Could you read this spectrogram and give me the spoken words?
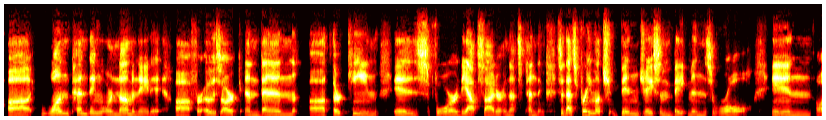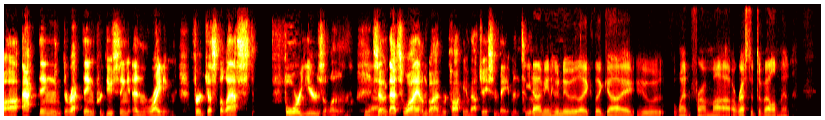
Uh, one pending or nominated uh, for Ozark, and then uh, 13 is for The Outsider, and that's pending. So that's pretty much been Jason Bateman's role in uh, acting, directing, producing, and writing for just the last four years alone. Yeah. So that's why I'm glad we're talking about Jason Bateman tonight. yeah, I mean, who knew like the guy who went from uh, Arrested Development?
